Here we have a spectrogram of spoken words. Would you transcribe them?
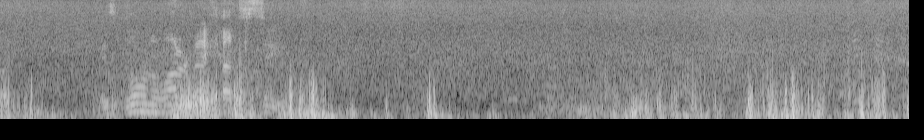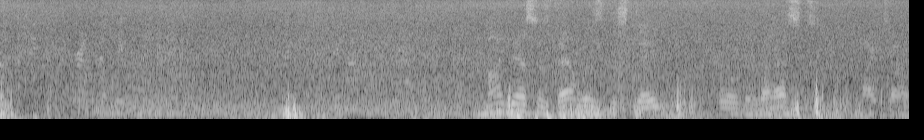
Look, It's blowing the water back out to sea. That was the state for the last high tide.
